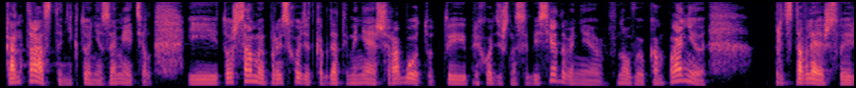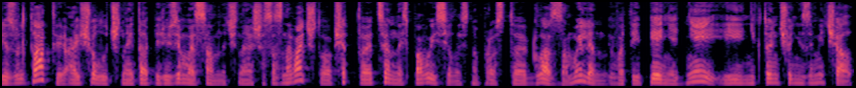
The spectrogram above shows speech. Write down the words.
Контраста никто не заметил. И то же самое происходит, когда ты меняешь работу. Ты приходишь на собеседование в новую компанию, представляешь свои результаты, а еще лучше на этапе резюме сам начинаешь осознавать, что вообще-то твоя ценность повысилась, но просто глаз замылен в этой пене дней, и никто ничего не замечал.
